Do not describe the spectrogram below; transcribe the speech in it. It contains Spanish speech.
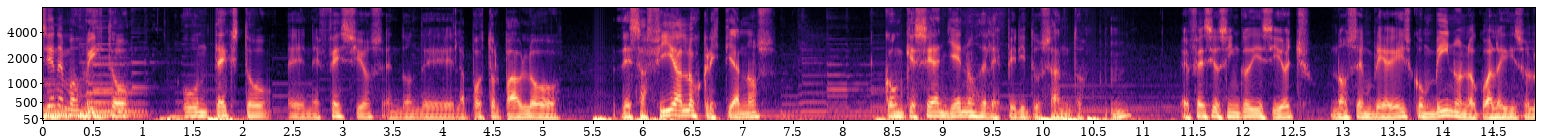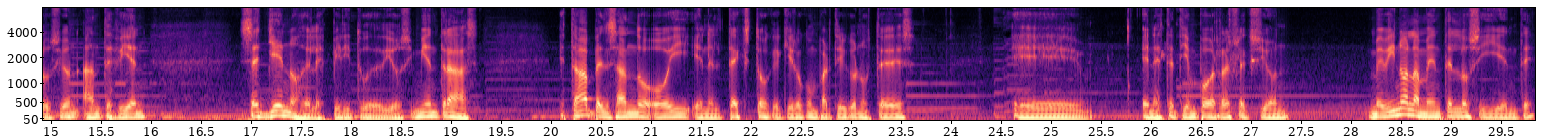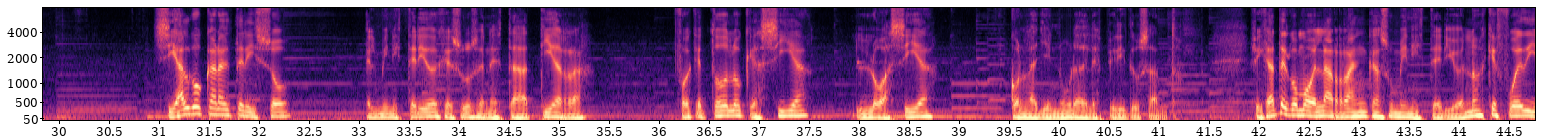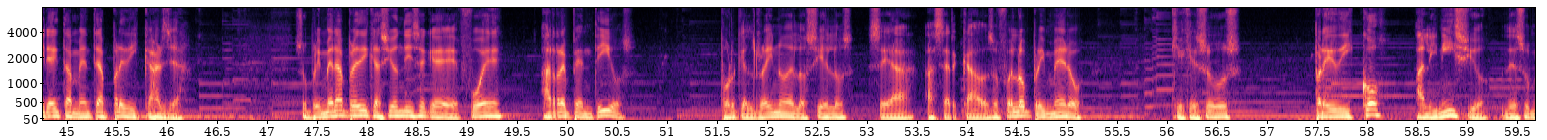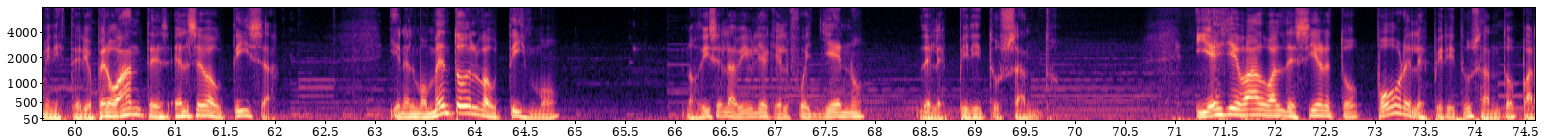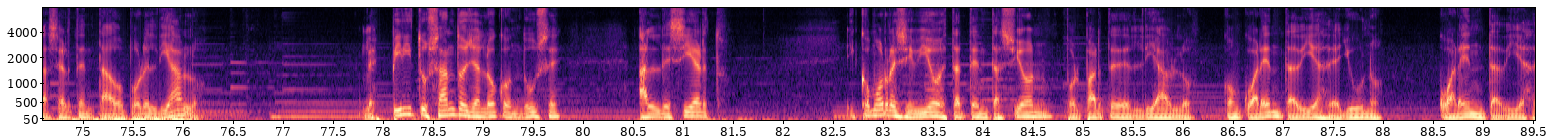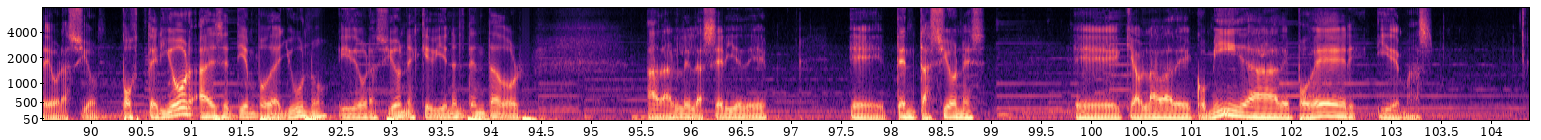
Recién hemos visto un texto en Efesios en donde el apóstol Pablo desafía a los cristianos con que sean llenos del Espíritu Santo. Efesios 5:18, no os embriaguéis con vino en lo cual hay disolución, antes bien, sed llenos del Espíritu de Dios. Y mientras estaba pensando hoy en el texto que quiero compartir con ustedes, eh, en este tiempo de reflexión, me vino a la mente lo siguiente. Si algo caracterizó el ministerio de Jesús en esta tierra, fue que todo lo que hacía, lo hacía con la llenura del Espíritu Santo. Fíjate cómo él arranca su ministerio. Él no es que fue directamente a predicar ya. Su primera predicación dice que fue arrepentidos, porque el reino de los cielos se ha acercado. Eso fue lo primero que Jesús predicó al inicio de su ministerio, pero antes él se bautiza. Y en el momento del bautismo, nos dice la Biblia que él fue lleno del Espíritu Santo. Y es llevado al desierto por el Espíritu Santo para ser tentado por el diablo. El Espíritu Santo ya lo conduce al desierto. ¿Y cómo recibió esta tentación por parte del diablo? Con 40 días de ayuno, 40 días de oración. Posterior a ese tiempo de ayuno y de oración es que viene el tentador a darle la serie de eh, tentaciones eh, que hablaba de comida, de poder y demás.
